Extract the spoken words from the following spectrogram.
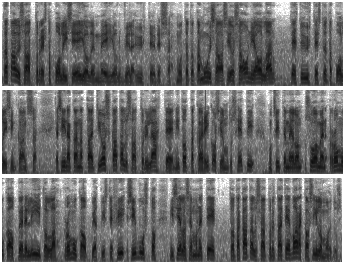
Katalysaattoreista poliisi ei ole meihin ollut vielä yhteydessä, mutta tota, muissa asioissa on ja ollaan tehty yhteistyötä poliisin kanssa. Ja siinä kannattaa, että jos katalysaattori lähtee, niin totta kai rikosilmoitus heti, mutta sitten meillä on Suomen romukauppiaiden liitolla romukauppiat.fi-sivusto, niin siellä on semmoinen T tuota, katalysaattori tai tee varkausilmoitus.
